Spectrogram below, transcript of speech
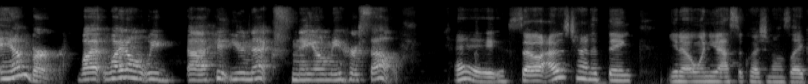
Amber, why why don't we uh, hit you next, Naomi herself? Hey, so I was trying to think. You know, when you asked the question, I was like,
